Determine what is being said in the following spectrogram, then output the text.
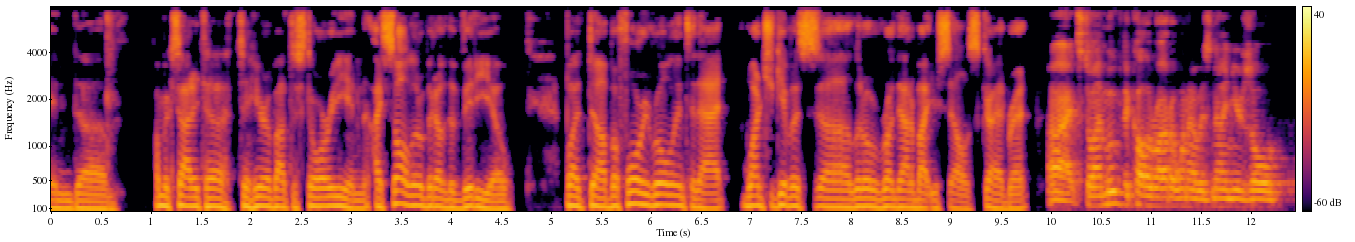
and um, I'm excited to to hear about the story, and I saw a little bit of the video. But uh, before we roll into that, why don't you give us uh, a little rundown about yourselves? Go ahead, Brent. All right, so I moved to Colorado when I was nine years old.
